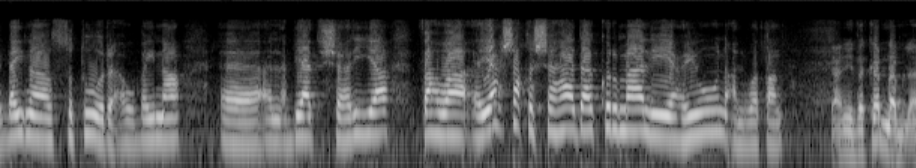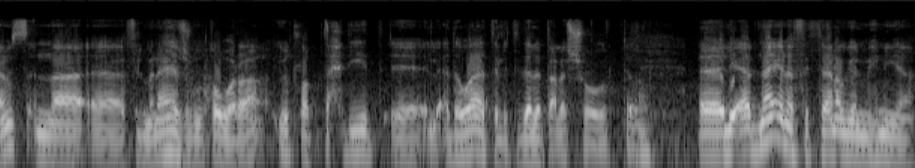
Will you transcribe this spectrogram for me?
بين السطور أو بين آه الأبيات الشعرية فهو يعشق الشهادة كرمة لعيون الوطن. يعني ذكرنا بالأمس أن آه، في المناهج المطورة يطلب تحديد آه، الأدوات التي دلت على الشعور. تمام. آه، لأبنائنا في الثانوية المهنية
